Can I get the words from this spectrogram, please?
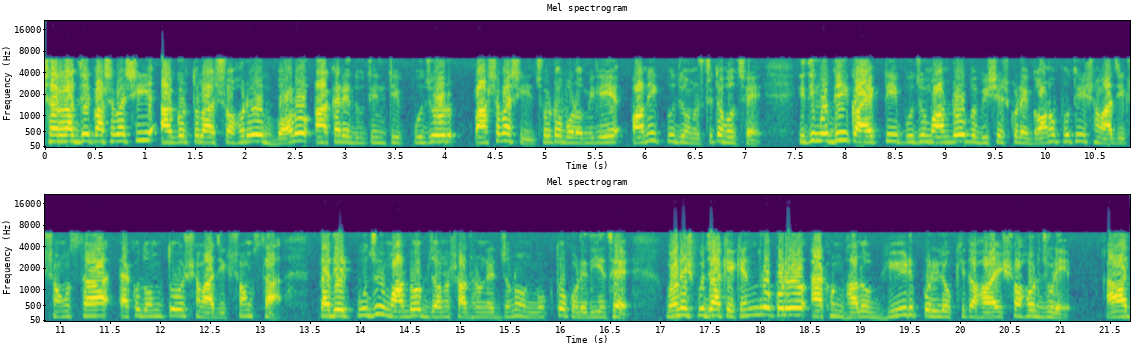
সারা রাজ্যের পাশাপাশি আগরতলা শহরেও বড় আকারে দু তিনটি পুজোর পাশাপাশি ছোট বড় মিলিয়ে অনেক পুজো অনুষ্ঠিত হচ্ছে। ইতিমধ্যেই কয়েকটি পুজো মণ্ডপ, বিশেষ করে গণপতি সামাজিক সংস্থা, একদন্ত সামাজিক সংস্থা, তাদের পুজো মণ্ডপ জনসাধারণের জন্য উন্মুক্ত করে দিয়েছে। গণেশ পূজাকে কেন্দ্র করেও এখন ভালো ভিড় পরিলক্ষিত হয় শহর জুড়ে। আজ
